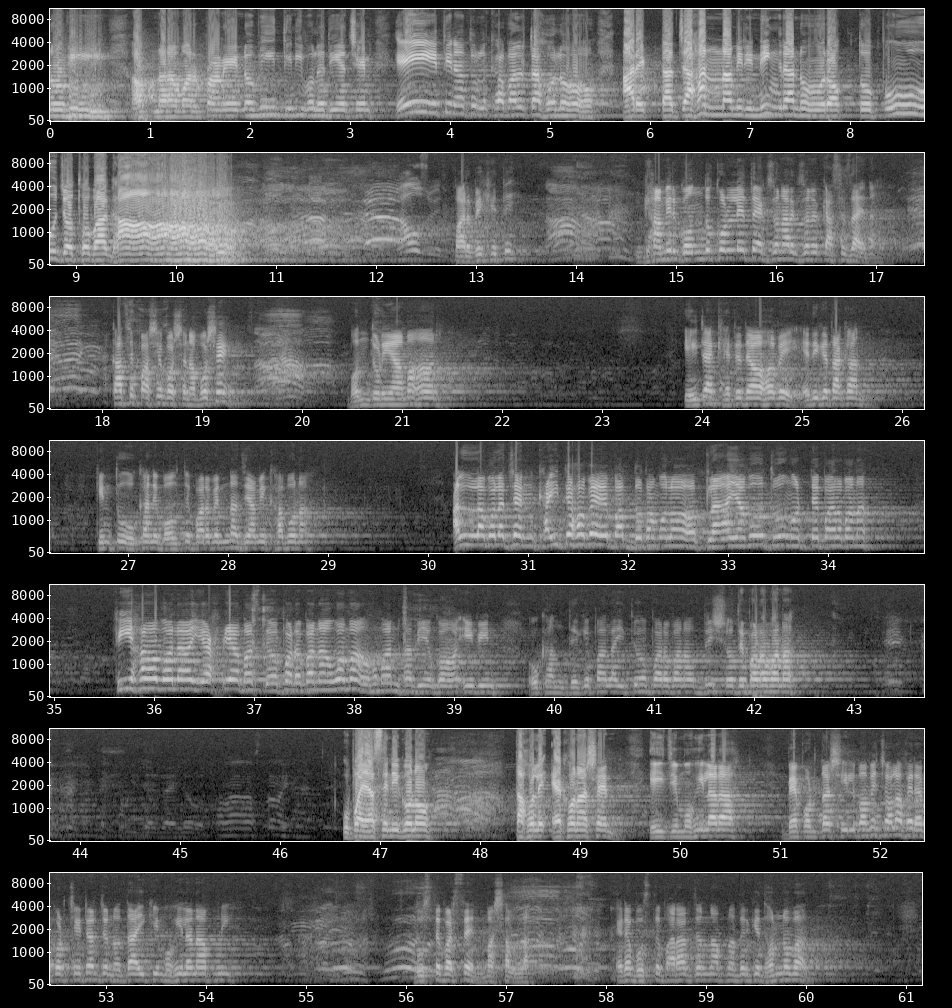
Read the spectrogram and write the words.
আপনার আমার প্রাণে নবী তিনি বলে দিয়েছেন, এই খাবালটা রক্ত অথবা পারবে খেতে? ঘামের গন্ধ করলে তো একজন আরেকজনের কাছে যায় না। কাছে পাশে বসে না, বসে? বন্ধুরি আমার এইটা খেতে দেওয়া হবে, এদিকে তাকান। কিন্তু ওখানে বলতে পারবেন না যে আমি খাব না। আল্লাহ বলেছেন, খাইতে হবে, বাধ্যতামূলক। লায়ামুতু মরতে পারবা না। ফিহা ওয়ালা ইয়াহইয়া বাঁচতেও না। ওয়ামা হুমান হাবি গাইবিন ওখান থেকে পালাইতেও পারবা না অদৃশ্য হতে পারবা না। উপায় আসেনি কোনো? তাহলে এখন আসেন। এই যে মহিলারা বেপর্দাশীল ভাবে চলাফেরা করছে, এটার জন্য দায়ী কি মহিলা না আপনি? বুঝতে পারছেন? মাসাল্লাহ এটা বুঝতে পারার জন্য আপনাদেরকে ধন্যবাদ।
